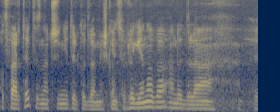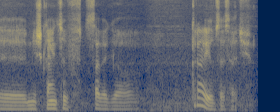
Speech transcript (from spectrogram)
Otwarte to znaczy nie tylko dla mieszkańców Legionowa, ale dla y, mieszkańców całego kraju w zasadzie.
